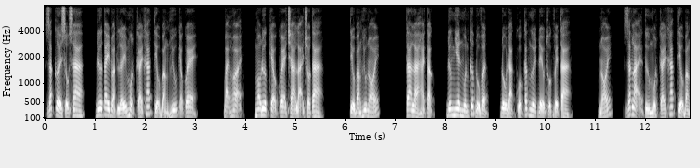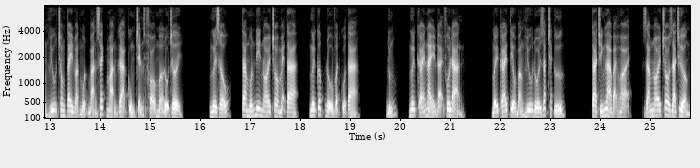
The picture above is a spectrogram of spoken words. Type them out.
Giác cười xấu xa, đưa tay đoạt lấy một cái khác tiểu bằng hữu kẹo que. Bại hoại, mau đưa kẹo que trả lại cho ta. Tiểu bằng hữu nói. Ta là hải tặc, đương nhiên muốn cướp đồ vật, đồ đạc của các ngươi đều thuộc về ta. Nói dắt lại từ một cái khác tiểu bằng hữu trong tay đoạt một bản sách mạn gạ cùng chèn phó mở đồ chơi. Người xấu, ta muốn đi nói cho mẹ ta, ngươi cướp đồ vật của ta. Đúng, ngươi cái này đại phôi đản. Mấy cái tiểu bằng hữu đối dắt trách cứ. Ta chính là bại hoại, dám nói cho gia trưởng,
